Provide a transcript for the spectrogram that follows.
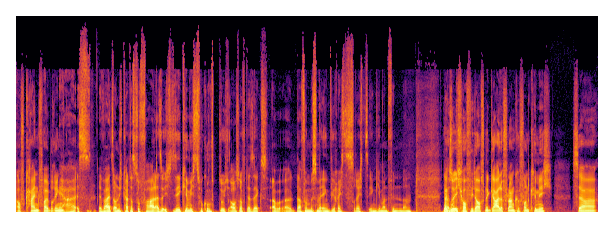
auf keinen Fall bringen. Ja, es war jetzt auch nicht katastrophal. Also ich sehe Kimmichs Zukunft durchaus auf der Sechs, aber äh, dafür müssen wir irgendwie rechts, rechts irgendjemand finden dann. Ja, also gut. ich hoffe wieder auf eine geile Flanke von Kimmich. Ist ja,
